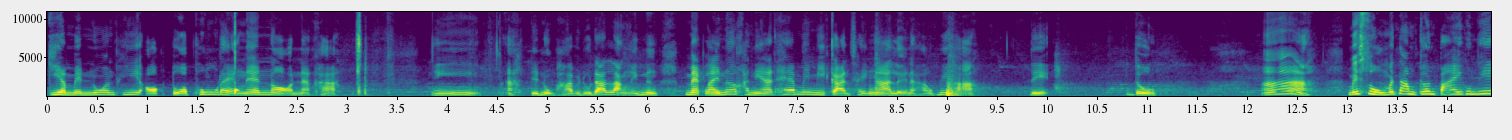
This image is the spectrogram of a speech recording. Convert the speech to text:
เกียร์เมนนวลพี่ออกตัวพุ่งแรงแน่นอนนะคะนี่อะเดี๋ยวหนูพาไปดูด้านหลังนิดนึงแม็กไลเนอร์คันนี้แทบไม่มีการใช้งานเลยนะคะคุณพี่คะนี่ดู อ่าไม่สูงไม่ต่ำเกินไปคุณพี่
